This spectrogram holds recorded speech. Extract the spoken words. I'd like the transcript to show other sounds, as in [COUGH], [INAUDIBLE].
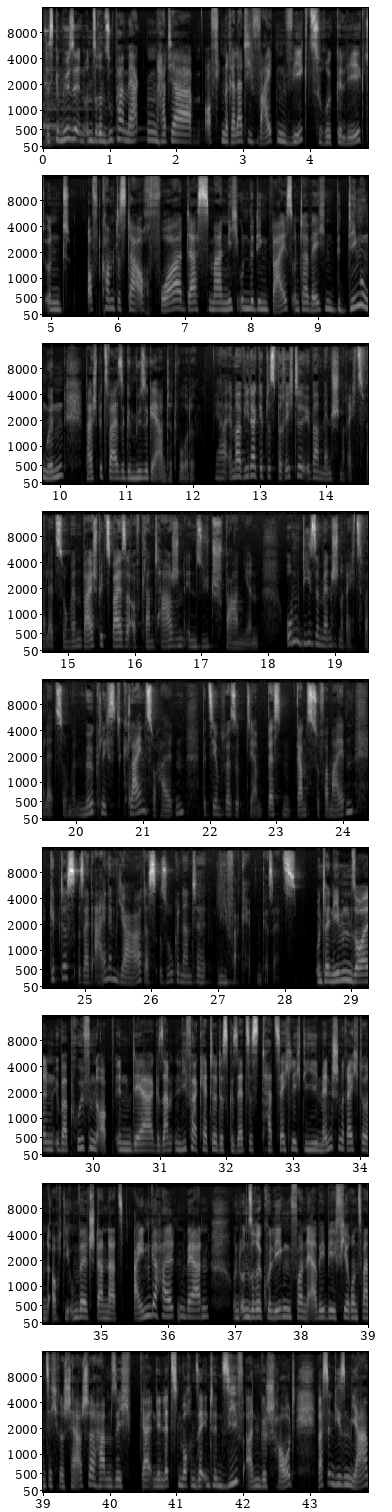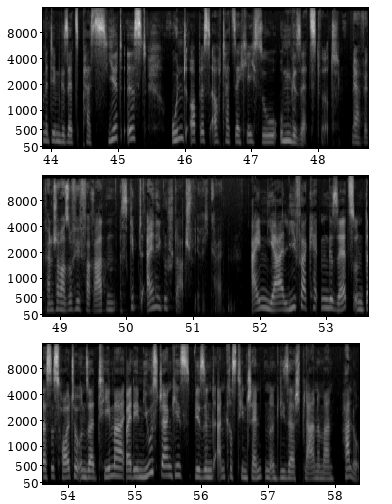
Das Gemüse in unseren Supermärkten hat ja oft einen relativ weiten Weg zurückgelegt und oft kommt es da auch vor, dass man nicht unbedingt weiß, unter welchen Bedingungen beispielsweise Gemüse geerntet wurde. Ja, immer wieder gibt es Berichte über Menschenrechtsverletzungen, beispielsweise auf Plantagen in Südspanien. Um diese Menschenrechtsverletzungen möglichst klein zu halten, beziehungsweise sie am besten ganz zu vermeiden, gibt es seit einem Jahr das sogenannte Lieferkettengesetz. Unternehmen sollen überprüfen, ob in der gesamten Lieferkette des Gesetzes tatsächlich die Menschenrechte und auch die Umweltstandards eingehalten werden. Und unsere Kollegen von RBB 24 Recherche haben sich ja in den letzten Wochen sehr intensiv angeschaut, was in diesem Jahr mit dem Gesetz passiert ist und ob es auch tatsächlich so umgesetzt wird. Ja, wir können schon mal so viel verraten. Es gibt einige Startschwierigkeiten ein Jahr Lieferkettengesetz und das ist heute unser Thema bei den News Junkies. Wir sind Ann-Christine Schenten und Lisa Splanemann. Hallo.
